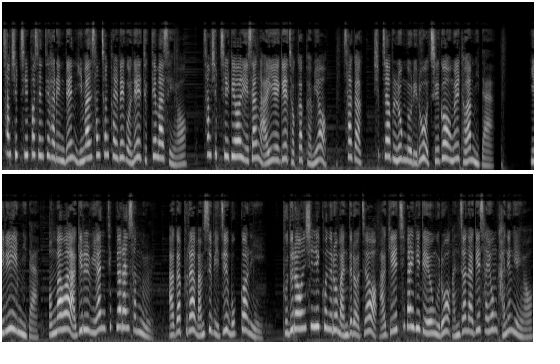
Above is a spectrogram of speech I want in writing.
37% 할인된 23,800원에 득템하세요. 37개월 이상 아이에게 적합하며 사각, 십자 블록 놀이로 즐거움을 더합니다. 1위입니다. 엄마와 아기를 위한 특별한 선물. 아가프라 맘스비즈 목걸이. 부드러운 실리콘으로 만들어져 아기의 치발기 대용으로 안전하게 사용 가능해요.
